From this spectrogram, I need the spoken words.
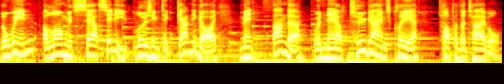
The win, along with South City losing to Gundagai, meant Thunder were now two games clear, top of the table.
